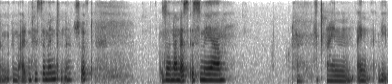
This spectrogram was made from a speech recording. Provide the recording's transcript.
im, im Alten Testament, in der Schrift, sondern es ist mehr ein, ein, wie,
